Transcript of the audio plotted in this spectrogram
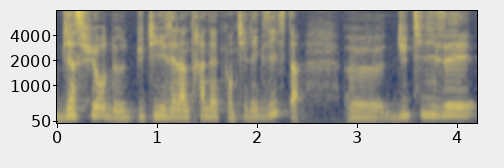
bien sûr d'utiliser l'intranet quand il existe, d'utiliser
